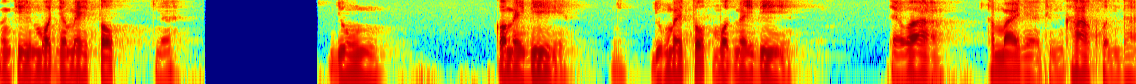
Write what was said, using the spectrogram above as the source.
บางทีมดยังไม่ตบนะยุงก็ไม่บี้ ยุงไม่ตบมดไม่บี้ แต่ว่าทำไมเนี่ยถึงฆ่าคนได้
